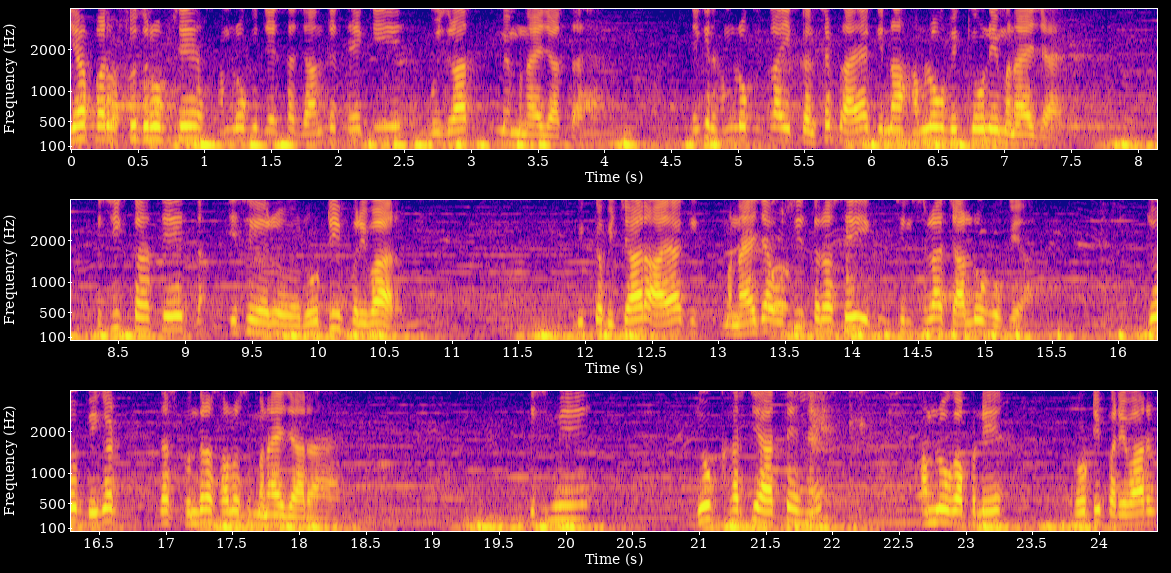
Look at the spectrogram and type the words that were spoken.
यह पर्व शुद्ध रूप से हम लोग जैसा जानते थे कि गुजरात में मनाया जाता है। लेकिन हम लोग का एक कंसेप्ट आया कि ना, हम लोग भी क्यों नहीं मनाया जाए? इसी तरह से इस रोटी परिवार का विचार आया कि मनाया जाए, उसी तरह से एक सिलसिला चालू हो गया, जो विगत 10-15 सालों से मनाया जा रहा है। इसमें जो खर्चे आते हैं, हम लोग अपने रोटी परिवार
